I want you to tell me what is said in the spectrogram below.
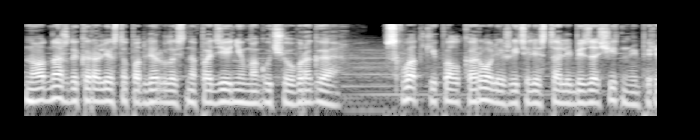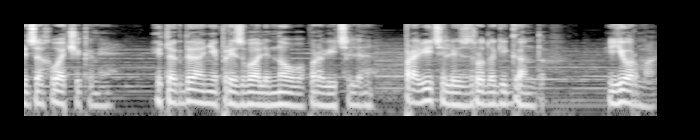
Но однажды королевство подверглось нападению могучего врага, в схватке пал король, и жители стали беззащитными перед захватчиками. И тогда они призвали нового правителя. Правителя из рода гигантов. Йорма.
